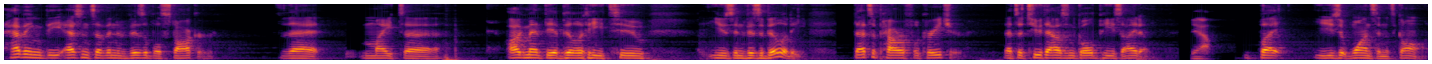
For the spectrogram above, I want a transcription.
having the essence of an invisible stalker that might uh, augment the ability to use invisibility, that's a powerful creature. That's a 2000 gold piece item. Yeah. But you use it once and it's gone.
